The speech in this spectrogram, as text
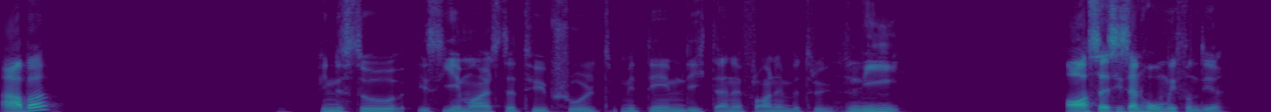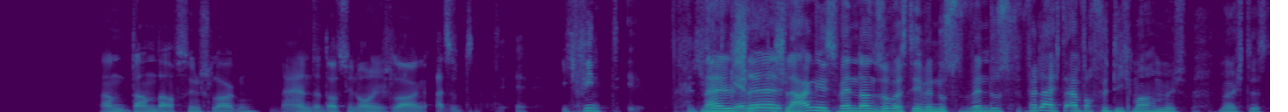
Aber, Findest du, ist jemals der Typ schuld, mit dem dich deine Freundin betrügt? nie. Außer es ist ein Homie von dir. Dann, dann darfst du ihn schlagen. Nein, dann darfst du ihn auch nicht schlagen. Also, d- ich finde, ich Nein, sch schlagen ist, wenn dann sowas, wenn du es wenn du's vielleicht einfach für dich machen möcht möchtest.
